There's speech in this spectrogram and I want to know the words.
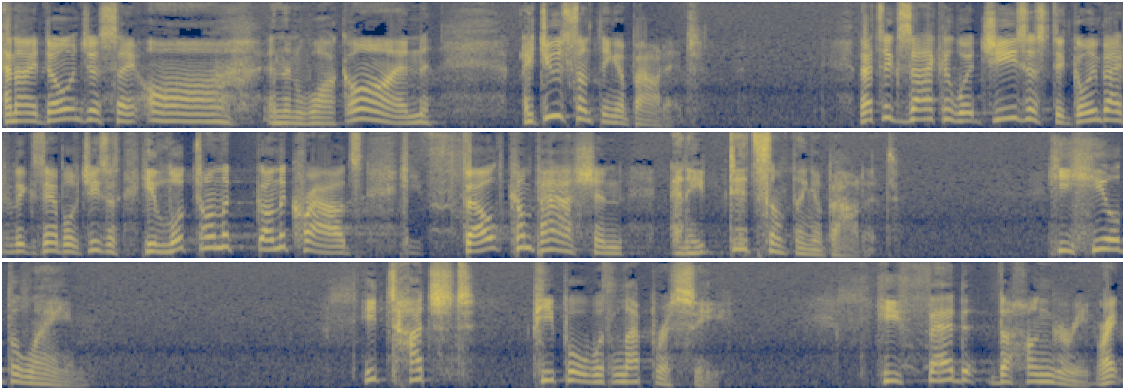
and I don't just say, "aw," and then walk on. I do something about it. That's exactly what Jesus did. Going back to the example of Jesus, he looked on the, on the crowds, he felt compassion, and he did something about it. He healed the lame, he touched people with leprosy, he fed the hungry, right?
